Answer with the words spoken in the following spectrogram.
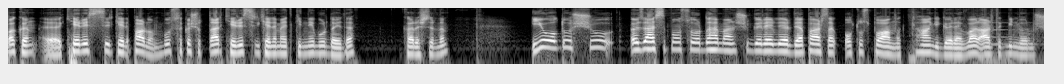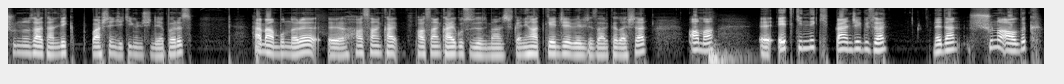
Bakın e, keriz sirkeli pardon bu sıkı şutlar keriz sirkeleme etkinliği buradaydı. Karıştırdım. İyi oldu. Şu özel sponsorda hemen şu görevleri de yaparsak 30 puanlık hangi görev var artık bilmiyorum. Şunu zaten lig başlayınca 2 gün içinde yaparız. Hemen bunları e, Hasan Kay Hasan Kaygusuz yazıyorum yanlışlıkla. Nihat Gence'ye vereceğiz arkadaşlar. Ama e, etkinlik bence güzel. Neden? Şunu aldık.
